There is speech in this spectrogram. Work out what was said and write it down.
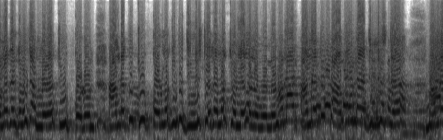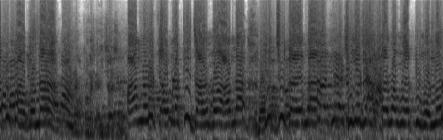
আমাদেরকে বলছে আপনারা চুপ করুন। আমরা তো চুপ করব কিন্তু জিনিসটা তো আমার চলে গেল বলুন। আমরা তো পাবো না জিনিসটা। আমরা তো পাবো না। আপনারা কি আমরা কি জানব? আমরা কিচ্ছু চাই না। শুধু ডাক্তারবাবু একটু বলুন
